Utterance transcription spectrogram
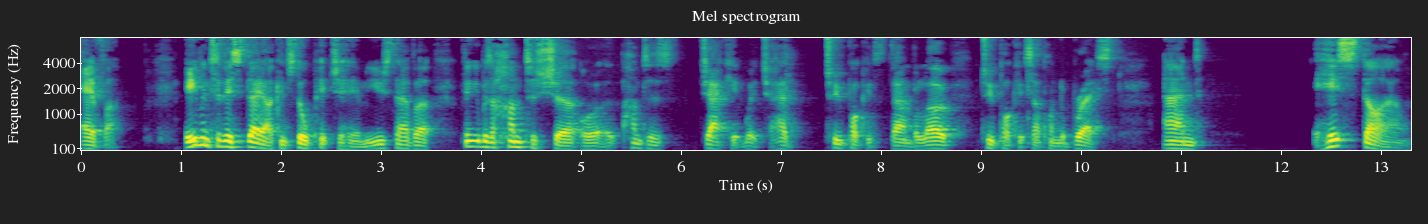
Ever. Even to this day, I can still picture him. He used to have a, I think it was a hunter's shirt or a hunter's jacket, which had two pockets down below, two pockets up on the breast. And his style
